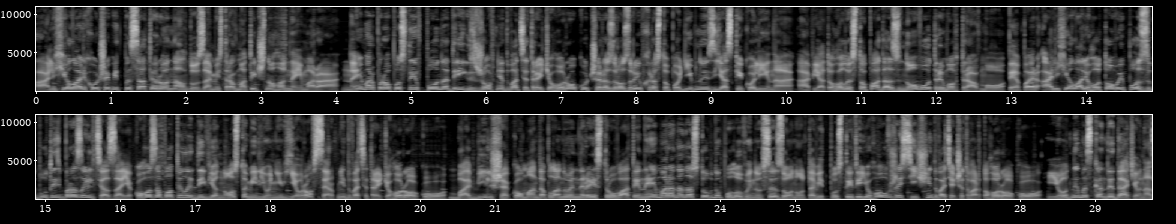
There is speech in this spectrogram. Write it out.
Аль-Хілаль хоче підписати Роналду замість травматичного Неймара. Неймар пропустив понад рік з жовтня 23-го року через розрив хрестоподібної зв'язки коліна. А 5 листопада знову отримав травму. Тепер Аль-Хілаль готовий позбутись бразильця, за якого заплатили 90 мільйонів євро в серпні 23-го року. Ба більше команда планує не реєструвати Неймара на наступну половину сезону та відпустити його вже січні 24-го року. І одним із кандидатів на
